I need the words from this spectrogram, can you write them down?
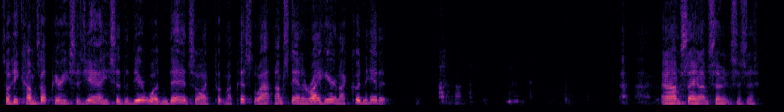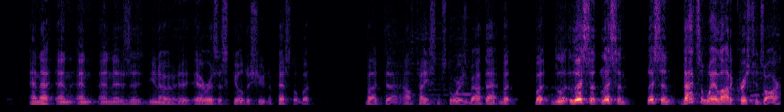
So he comes up here. He says, Yeah. He said, The deer wasn't dead, so I took my pistol out. I'm standing right here and I couldn't hit it. And I'm saying, I'm saying, and that, and and and there's a, you know there is a skill to shooting a pistol, but but uh, I'll tell you some stories about that. But but l- listen, listen, listen. That's the way a lot of Christians are.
